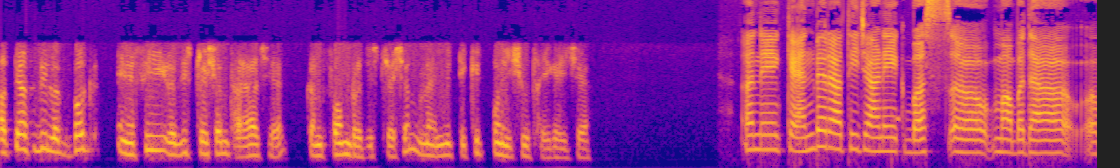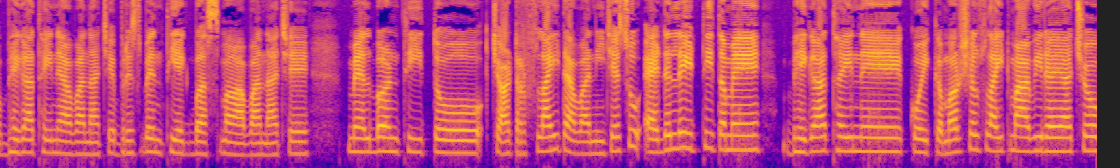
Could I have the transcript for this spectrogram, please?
અત્યાર સુધી લગભગ એસી રજીસ્ટ્રેશન થયા છે કન્ફર્મ રજીસ્ટ્રેશન અને એમની ટિકિટ પણ ઇસ્યુ થઈ ગઈ છે. અને કેનબેરાથી જાણે એક બસમાં બધા ભેગા થઈને આવવાના છે. બ્રિસ્બેનથી એક બસમાં આવવાના છે. મેલબર્નથી તો ચાર્ટર ફ્લાઇટ આવવાની છે. શું એડલેટથી તમે ભેગા થઈને કોઈ કમર્શિયલ ફ્લાઇટમાં આવી રહ્યા છો?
